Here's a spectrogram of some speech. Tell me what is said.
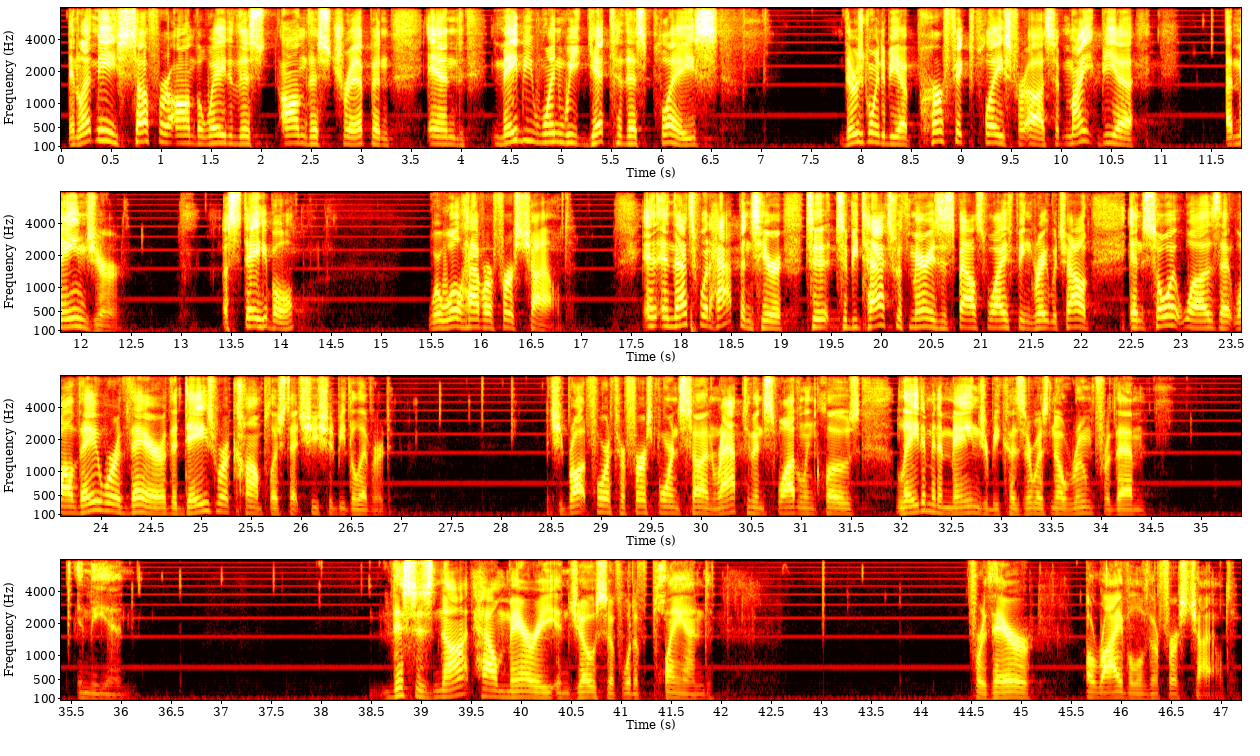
and let me suffer on the way to this on this trip and and maybe when we get to this place there's going to be a perfect place for us. It might be a, a manger, a stable where we'll have our first child. And, and that's what happens here to, to be taxed with Mary as a spouse, wife, being great with child. And so it was that while they were there, the days were accomplished that she should be delivered. And she brought forth her firstborn son, wrapped him in swaddling clothes, laid him in a manger because there was no room for them in the inn this is not how Mary and Joseph would have planned for their arrival of their first child.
